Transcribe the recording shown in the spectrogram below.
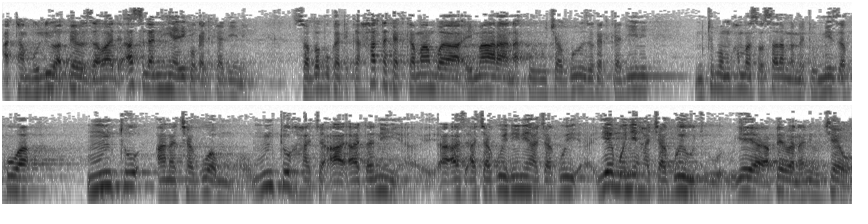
atambuliwe apewe zawadi aslan hii iko katika dini. Sababu katika hata katika mambo ya imara na kuchaguzwa katika dini Mtume Muhammad SAW ametumiza kuwa mtu anachagua mtu hacha, achagui nini hachagui ye mwenyewe hachagui yeye apewe nani ucheo.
